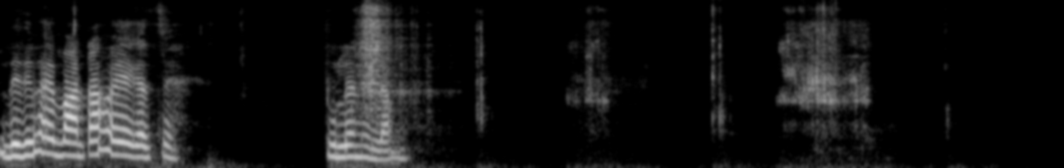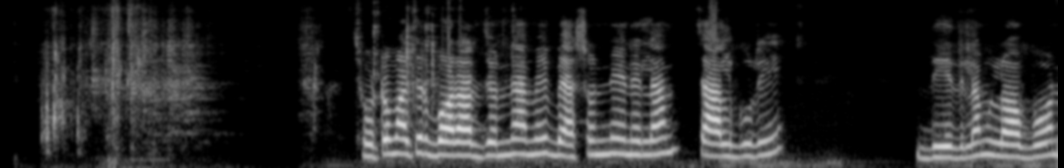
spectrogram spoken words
দিদি ভাই, বাটা হয়ে গেছে। তুলে নিলাম। ছোট মাছের বড়ার জন্য আমি বেসন নিয়ে নিলাম, চাল গুঁড়ি, দিয়ে দিলাম লবণ,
